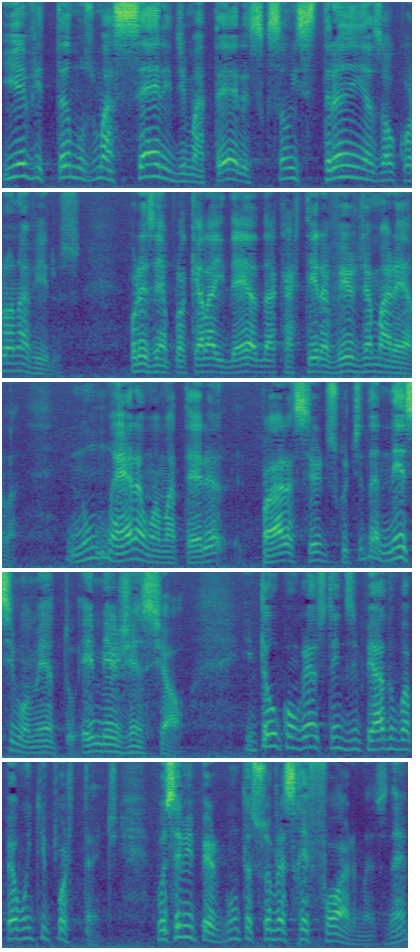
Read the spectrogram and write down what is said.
e evitamos uma série de matérias que são estranhas ao coronavírus. Por exemplo, aquela ideia da carteira verde amarela. Não era uma matéria para ser discutida nesse momento emergencial. Então, o Congresso tem desempenhado um papel muito importante. Você me pergunta sobre as reformas, né?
